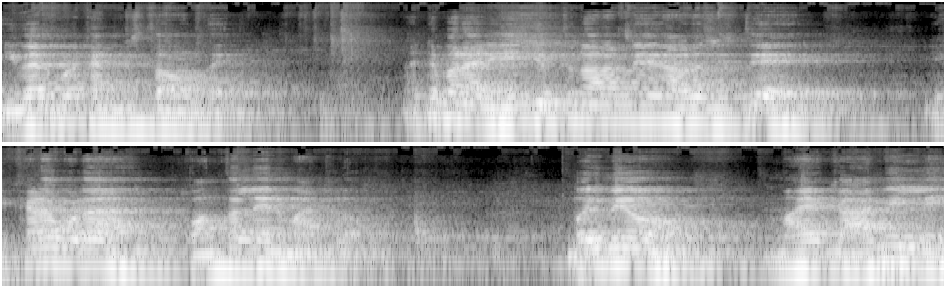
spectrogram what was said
ఇవన్నీ కూడా కనిపిస్తూ ఉంది అంటే మరి ఆయన ఏం చెప్తున్నారని ఆలోచిస్తే ఎక్కడ కూడా పొంతలేని మాటలు. మరి మేము మా యొక్క హామీల్ని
